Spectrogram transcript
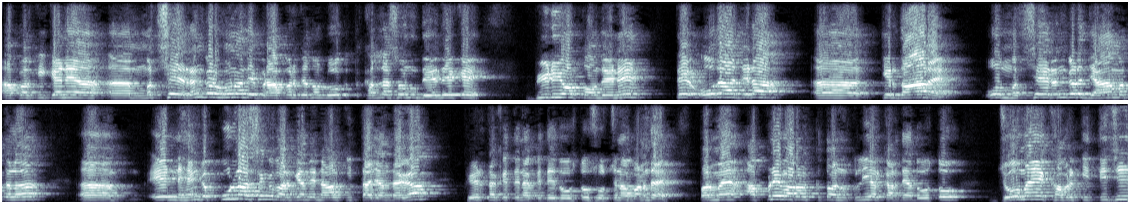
ਆਪਾਂ ਕੀ ਕਹਿੰਦੇ ਆ ਅਹ ਮੱਛੇ ਰੰਗੜ ਹੋਣਾ ਦੇ ਬਰਾਬਰ ਜਦੋਂ ਲੋਕ ਤਖੱਲਸ ਉਹਨੂੰ ਦੇ ਦੇ ਕੇ ਵੀਡੀਓ ਪਾਉਂਦੇ ਨੇ, ਤੇ ਉਹਦਾ ਜਿਹੜਾ, ਅਹ ਕਿਰਦਾਰ ਹੈ, ਉਹ ਮੱਛੇ ਰੰਗੜ ਜਾਂ ਮਤਲਬ, ਅਹ ਇਹ ਨਿਹੰਗ ਪੂਲਾ ਸਿੰਘ ਵਰਗਿਆਂ ਦੇ ਨਾਲ ਕੀਤਾ ਜਾਂਦਾ ਹੈਗਾ। ਫਿਰ ਤਾਂ ਕਿਤੇ ਨਾ ਕਿਤੇ ਦੋਸਤੋ ਸੋਚਣਾ ਬਣਦਾ ਹੈ। ਪਰ ਮੈਂ ਆਪਣੇ ਬਾਰੇ ਤੁਹਾਨੂੰ ਕਲੀਅਰ ਕਰ ਦਿਆਂ ਦੋਸਤੋ, ਜੋ ਮੈਂ ਇਹ ਖਬਰ ਕੀਤੀ ਸੀ,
